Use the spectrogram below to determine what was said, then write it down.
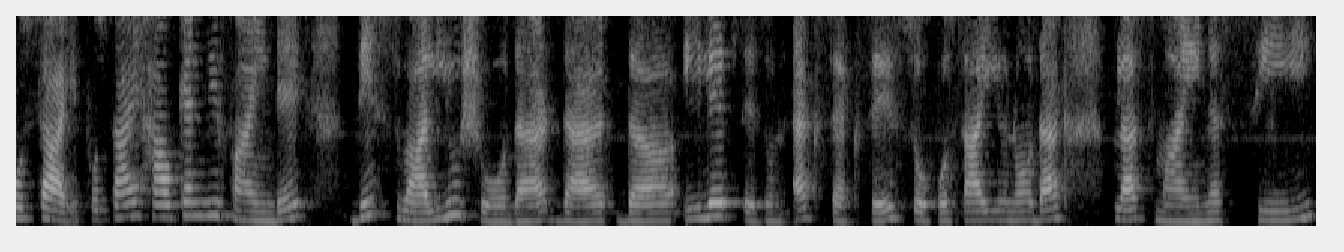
foci. Foci, how can we find it? This value show that, that the ellipse is on x-axis. So foci, you know that plus minus c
